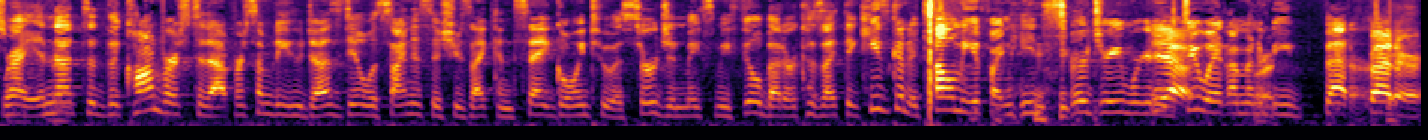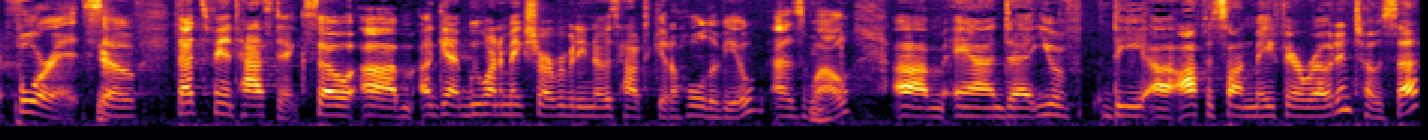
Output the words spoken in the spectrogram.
So, right, and yeah. that's the converse to that. For somebody who does deal with sinus issues, I can say going to a surgeon makes me feel better because I think he's going to tell me if I need surgery and we're going to yeah. do it. I'm going right. to be better, better for it. So yeah. that's fantastic. So um, again, we want to make sure everybody knows how to get a hold of you as mm-hmm. well. Mm. Um, and uh, you have the uh, office on Mayfair Road in Tosa,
